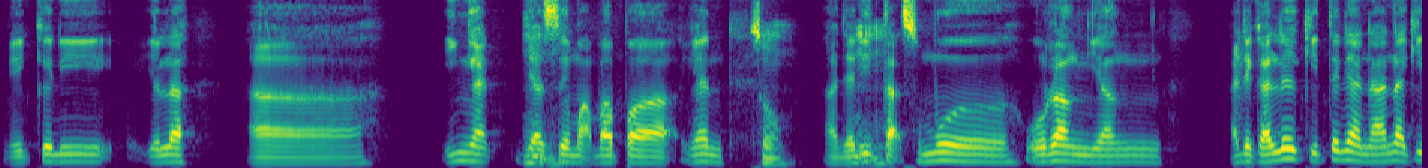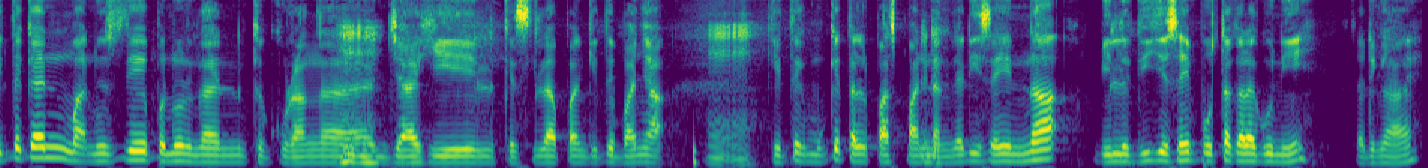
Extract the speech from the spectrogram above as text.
mereka ni ialah uh, ingat jasa mak bapak kan. So, Ha, jadi tak semua orang yang ada kala kita ni anak-anak kita kan manusia penuh dengan kekurangan, jahil, kesilapan kita banyak. mm Kita mungkin terlepas pandang. Jadi saya nak bila DJ saya putarkan lagu ni, saya dengar eh.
